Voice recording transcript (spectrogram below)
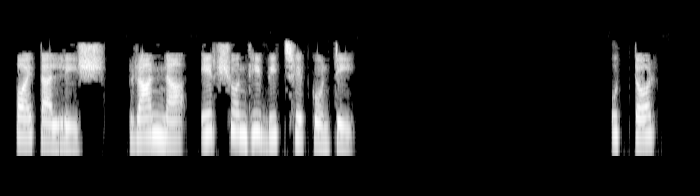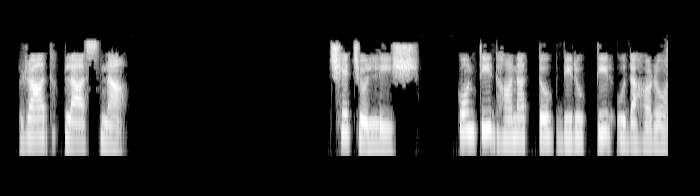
পঁয়তাল্লিশ। রান্না, এর সন্ধি বিচ্ছেদ কোনটি? উত্তর, রাধ প্লাস না। ছেচল্লিশ। কোনটি ধনাত্মক দ্বিরুক্তির উদাহরণ?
